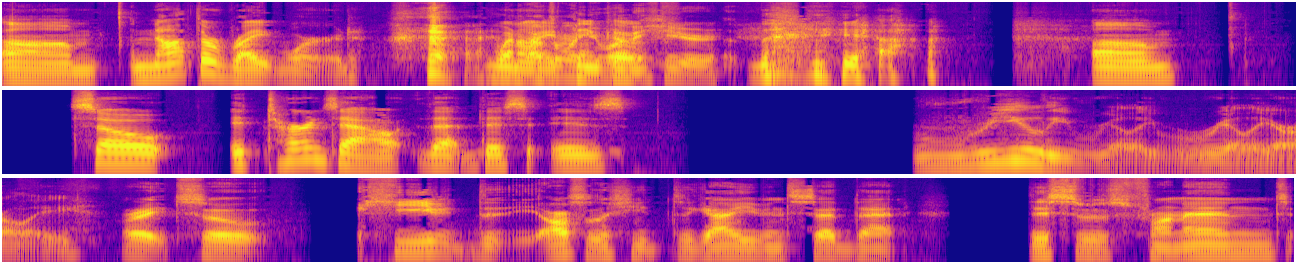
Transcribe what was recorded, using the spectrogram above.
um, not the right word. when I think you want of- to hear. yeah. Um. So it turns out that this is really, really, really early. Right. So he the, also he, the guy even said that this was front end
